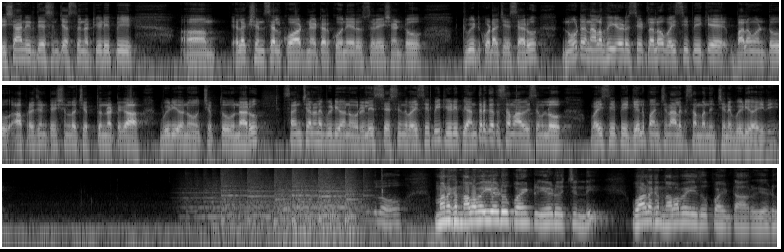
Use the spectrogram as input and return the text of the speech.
దిశానిర్దేశం చేస్తున్న TDP election cell coordinator Koneru Suresh అంటూ ట్వీట్ కూడా చేశారు. నూట నలభై ఏడు సీట్లలో వైసీపీకే బలం అంటూ ఆ ప్రజెంటేషన్లో చెప్తున్నట్టుగా వీడియోను చెప్తూ ఉన్నారు. సంచలన వీడియోను రిలీజ్ చేసింది వైసీపీ. టీడీపీ అంతర్గత సమావేశంలో వైసీపీ గెలుపు అంచనాలకు సంబంధించిన వీడియో ఇది. మనకు నలభై ఏడు పాయింట్ ఏడు వచ్చింది. వాళ్ళకి నలభై ఐదు పాయింట్ ఆరు ఏడు.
